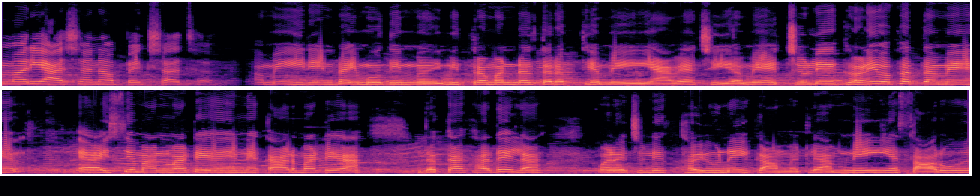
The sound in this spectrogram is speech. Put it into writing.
અમારી આશા અને અપેક્ષા છે. અમે હિરેનભાઈ મોદી મિત્ર મંડળ તરફથી અમે અહીંયા આવ્યા છીએ. અમે એકચ્યુઅલી ઘણી વખત અમે આયુષ્યમાન માટે એને કાર્ડ માટે ધક્કા ખાધેલા પણ એકચ્યુઅલી થયું નહીં કામ. એટલે અમને અહીંયા સારું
